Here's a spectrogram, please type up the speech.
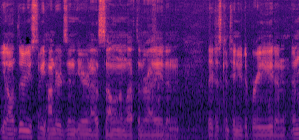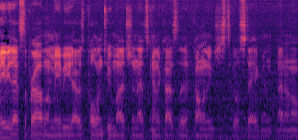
you know, there used to be hundreds in here, and I was selling them left and right, and they just continued to breed, and, and maybe that's the problem. Maybe I was pulling too much, and that's kind of caused the colony just to go stagnant. I don't know.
